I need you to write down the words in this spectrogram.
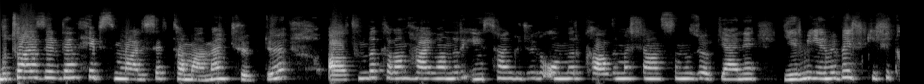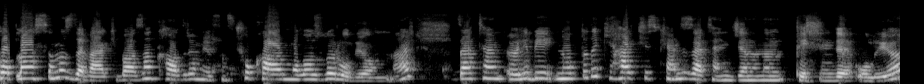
Bu tarz evlerin hepsi maalesef tamamen çöktü. Altında kalan hayvanları insan gücüyle onları kaldırma şansınız yok. Yani 20-25 kişi toplansanız da belki bazen kaldıramıyorsunuz. Çok ağır molozlar oluyor onlar. Zaten öyle bir noktada ki herkes kendi zaten canının peşinde oluyor.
